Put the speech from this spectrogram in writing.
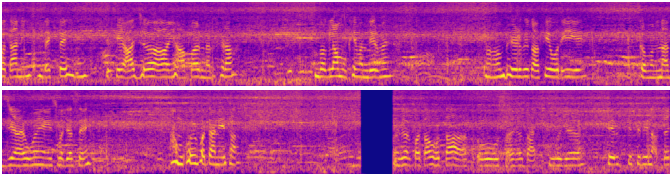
पता नहीं, देखते हैं, क्योंकि आज यहाँ पर नलखेड़ा बगलामुखी मंदिर में भीड़ भी काफ़ी हो रही है। कमलनाथ जी आए हुए हैं इस वजह से। हमको भी पता नहीं था। अगर पता होता तो शायद आज की वजह फिर किसी दिन आते।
